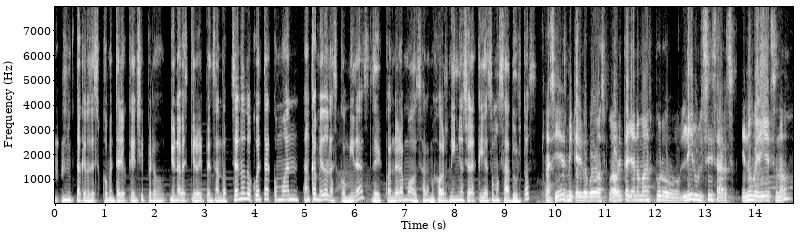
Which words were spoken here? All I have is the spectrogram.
que nos des un comentario Kenshi, pero de una vez quiero ir pensando, ¿se han dado cuenta cómo han, han cambiado las comidas de cuando éramos a lo mejor niños y ahora que ya somos adultos? Así es, mi querido huevos. Ahorita ya nada más puro Little Caesars en Uber Eats, ¿no?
